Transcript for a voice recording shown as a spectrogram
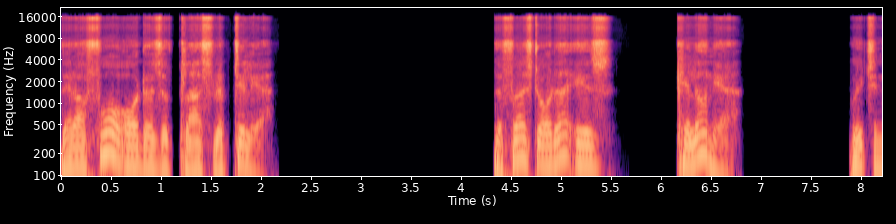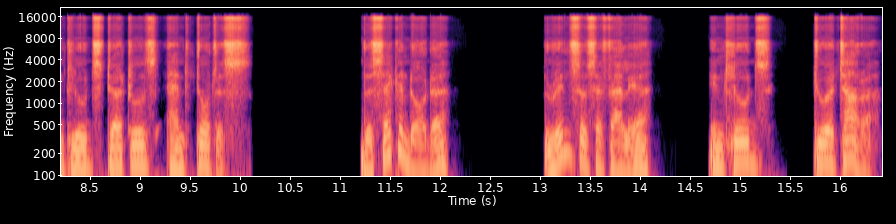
there are four orders of class Reptilia. The first order is Chelonia, which includes turtles and tortoise. The second order, Rhynchocephalia, includes Tuatara.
